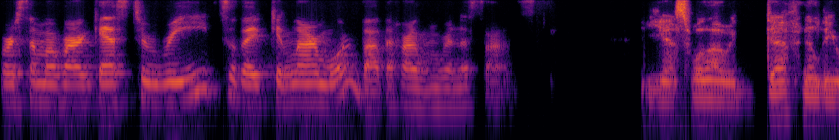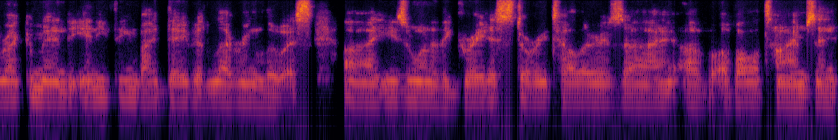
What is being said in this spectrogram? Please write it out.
for some of our guests to read so they can learn more about the Harlem Renaissance? Yes, well, I would definitely recommend anything by David Levering Lewis. Uh, he's one of the greatest storytellers uh, of, of all times, and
